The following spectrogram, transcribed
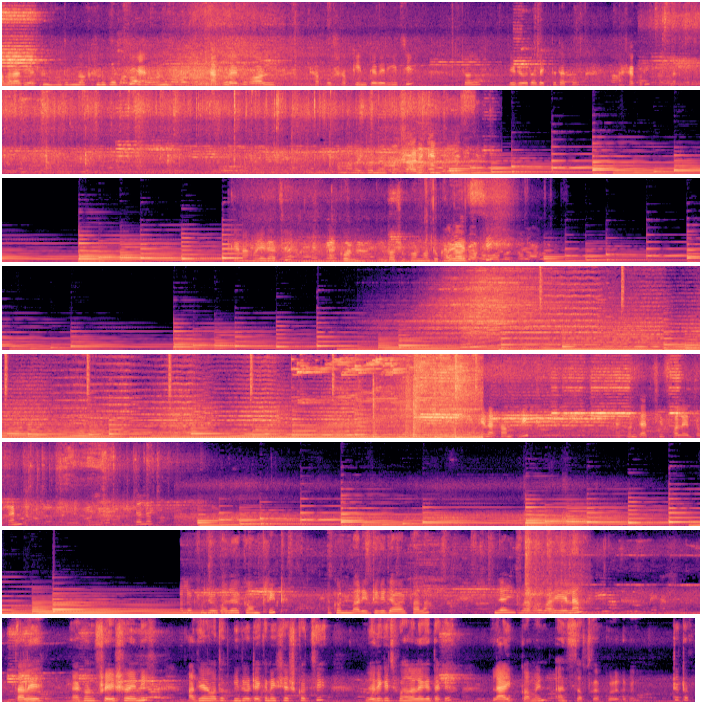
আমরা আজকে একটা নতুন ব্লগ শুরু করছি। এখন ঠাকুরের ফল, ঠাকুর সব কিনতে বেরিয়েছি। চলো, ভিডিওটা দেখতে থাকো। আশা করি ভালো লাগবে। আমাদের জন্য গাড়ি কিনতে কেনা হয়ে গেছে। এখন দশকর্মা দোকানে এসেছি। যাচ্ছি ফলের দোকান। চলো। চলো পুজোর বাজার কমপ্লিট এখন বাড়ির দিকে যাওয়ার পালা। যাই তো বাড়ি এলাম। তাহলে এখন ফ্রেশ হয়ে নিই আজকের মতো ভিডিওটা এখানেই শেষ করছি। যদি কিছু ভালো লেগে থাকে লাইক কমেন্ট অ্যান্ড সাবস্ক্রাইব করে দেবেন। টাটা।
